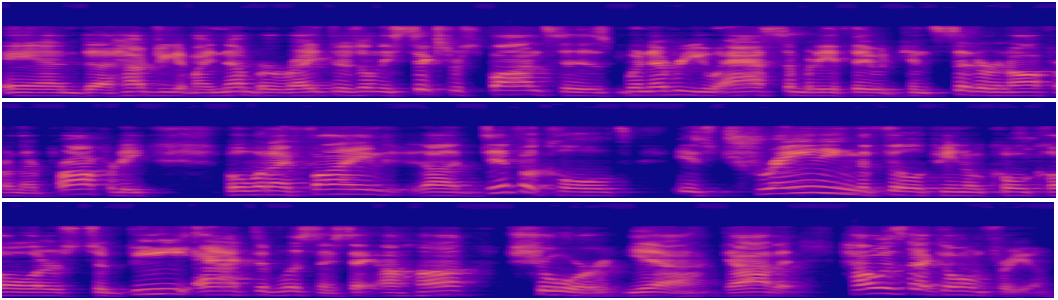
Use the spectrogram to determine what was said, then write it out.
and uh, how did you get my number, right? There's only six responses responses whenever you ask somebody if they would consider an offer on their property. But what I find uh, difficult is training the Filipino cold callers to be active listening. Say, uh huh, sure, yeah, got it. How is that going for you?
